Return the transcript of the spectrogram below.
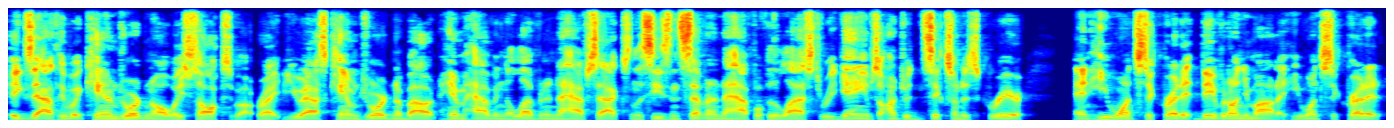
exactly what Cam Jordan always talks about, right? You ask Cam Jordan about him having 11 and a half sacks in the season, seven and a half over the last three games, 106 on his career. And he wants to credit David Onyemata. He wants to credit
